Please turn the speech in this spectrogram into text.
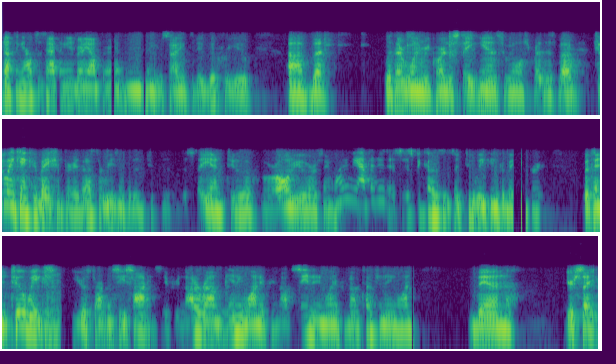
nothing else is happening. Anybody out there anything exciting to do? Good for you. Uh, but with everyone required to stay in, so we won't spread this bug. Two week incubation period. That's the reason for the stay in too. For all of you who are saying, why do we have to do this? It's because it's a two week incubation period. Within two weeks, you're starting to see signs. If you're not around anyone, if you're not seeing anyone, if you're not touching anyone, then you're safe.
